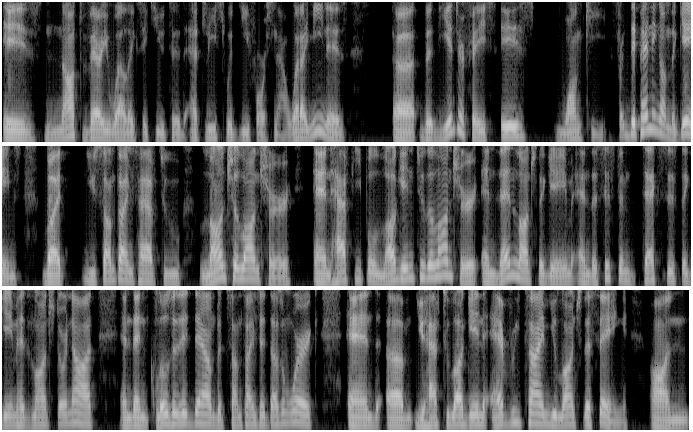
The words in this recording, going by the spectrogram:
is not very well executed, at least with GeForce Now. What I mean is, uh, the the interface is wonky for, depending on the games, but you sometimes have to launch a launcher and have people log into the launcher and then launch the game and the system detects if the game has launched or not and then closes it down but sometimes it doesn't work. And um, you have to log in every time you launch the thing on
